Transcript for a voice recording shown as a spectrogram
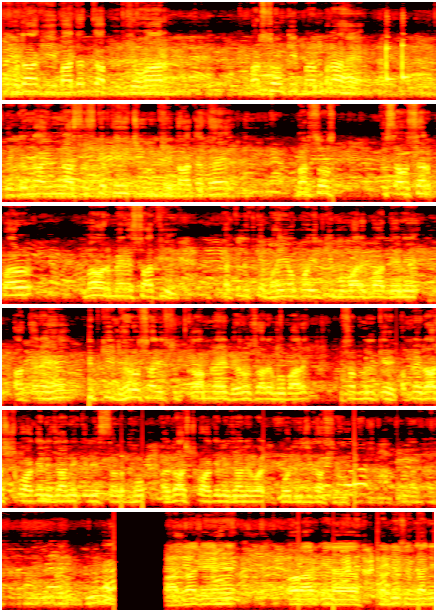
खुदा की इबादत का त्यौहार बरसों की परंपरा है। ये गंगा यमुना संस्कृति चूरू की ताकत है। बरसों इस अवसर पर मैं और मेरे साथी अकलित के भाइयों को ईद की मुबारकबाद देने आते रहे ईद की ढेरों सारी शुभकामनाएँ, ढेरों सारे मुबारक, सब मिलके अपने राष्ट्र को आगे ले जाने के लिए संगत हो। राष्ट्र को आगे ले जाने वाले मोदी जी का सहयोग आगरा गए हैं और आगे सभी संध्या जी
